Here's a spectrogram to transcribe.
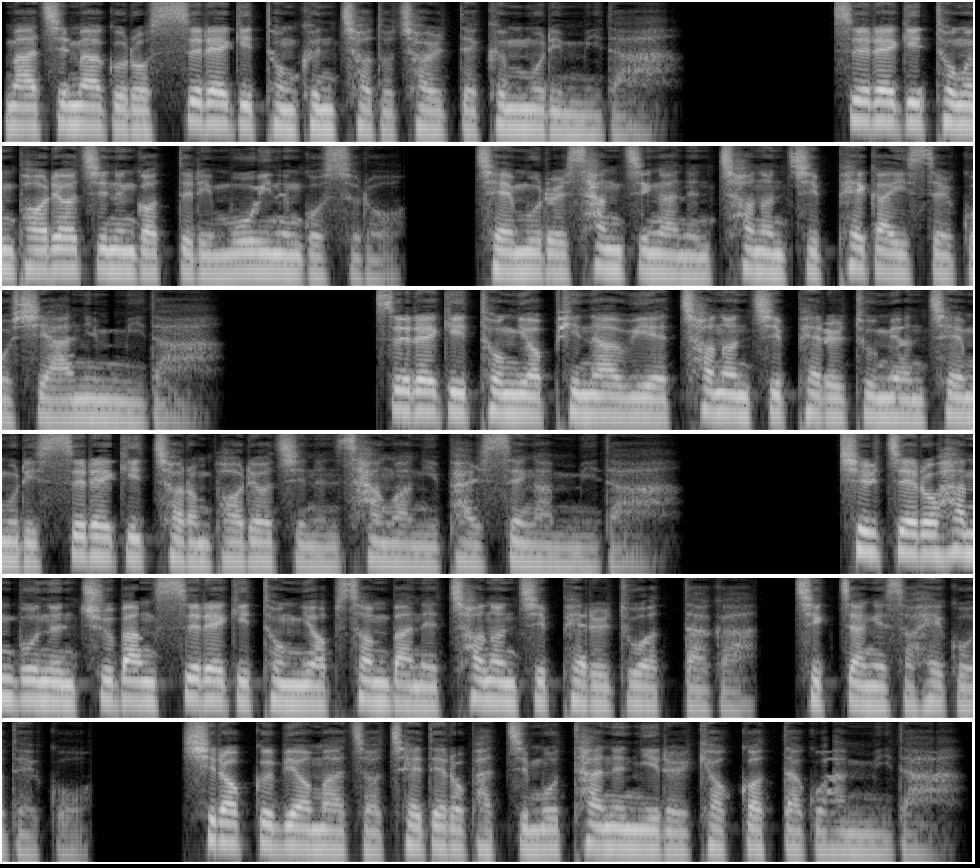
마지막으로 쓰레기통 근처도 절대 금물입니다. 쓰레기통은 버려지는 것들이 모이는 곳으로 재물을 상징하는 천원 지폐가 있을 곳이 아닙니다. 쓰레기통 옆이나 위에 천원 지폐를 두면 재물이 쓰레기처럼 버려지는 상황이 발생합니다. 실제로 한 분은 주방 쓰레기통 옆 선반에 천원 지폐를 두었다가 직장에서 해고되고 실업급여마저 제대로 받지 못하는 일을 겪었다고 합니다.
